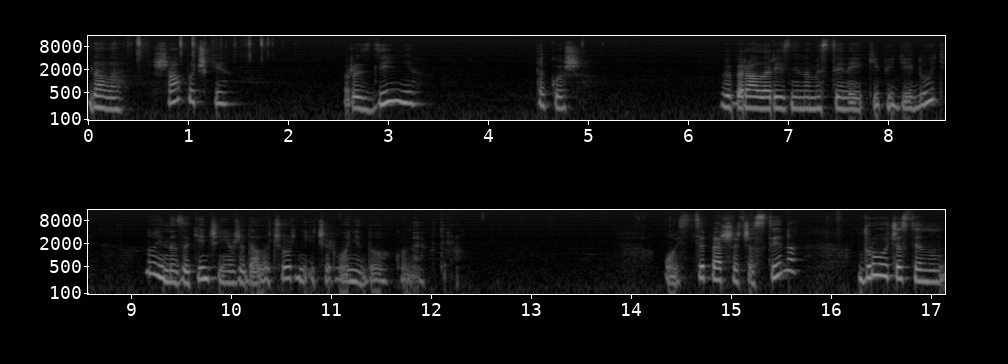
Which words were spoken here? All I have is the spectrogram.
Дала шапочки, роздільні. Також вибирала різні намистини, які підійдуть. Ну і на закінчення вже дала чорні і червоні до конектора. Ось це перша частина. Другу частину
